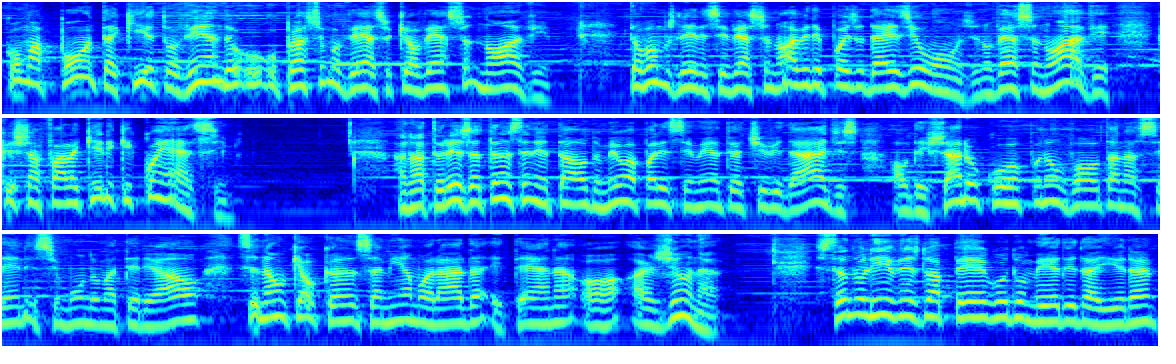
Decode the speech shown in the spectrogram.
como aponta aqui, estou vendo o, o próximo verso, que é o verso 9. Então vamos ler esse verso 9 depois o 10 e o 11. No verso 9, Krishna fala aquele que conhece a natureza transcendental do meu aparecimento e atividades, ao deixar o corpo, não volta a nascer nesse mundo material, senão que alcança a minha morada eterna, ó Arjuna estando livres do apego, do medo e da ira,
